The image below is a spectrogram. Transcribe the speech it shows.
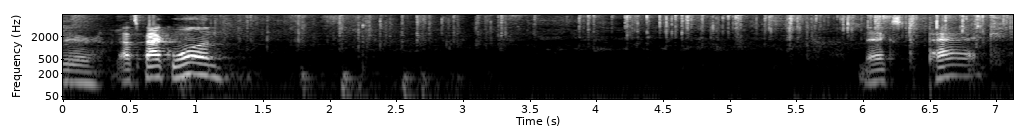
there. That's pack one. Next pack.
